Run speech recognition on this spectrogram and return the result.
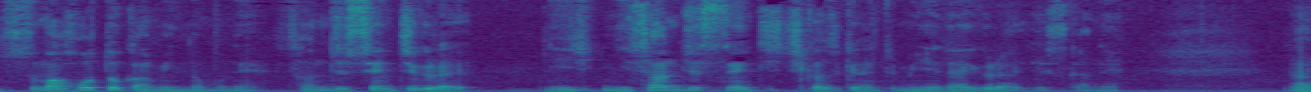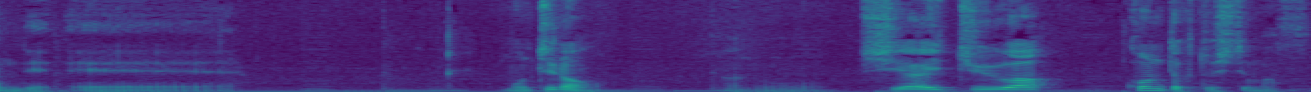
スマホとか見るのもね30センチぐらい2 3 0センチ近づけないと見えないぐらいですかね。なんで、えーもちろんあの試合中はコンタクトしてます。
